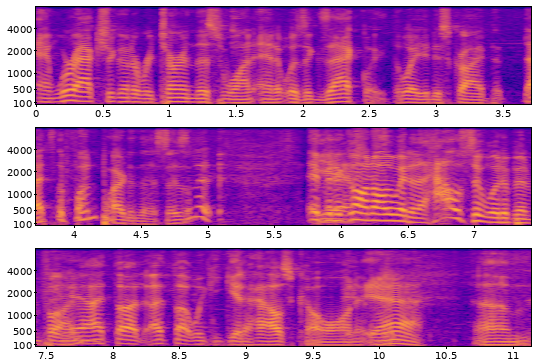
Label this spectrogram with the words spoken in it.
And we're actually going to return this one, and it was exactly the way you described it. That's the fun part of this, isn't it? If it had gone all the way to the house, it would have been fun. Yeah, I thought I thought we could get a house call on it. but, Yeah. um,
